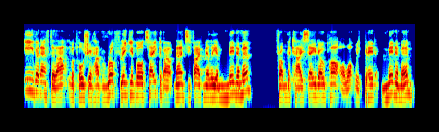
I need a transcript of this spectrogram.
even after that, Liverpool should have roughly, give or take, about 95 million minimum from the Caicedo pot, or what was bid minimum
